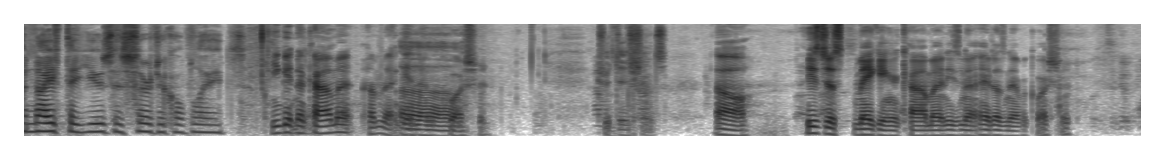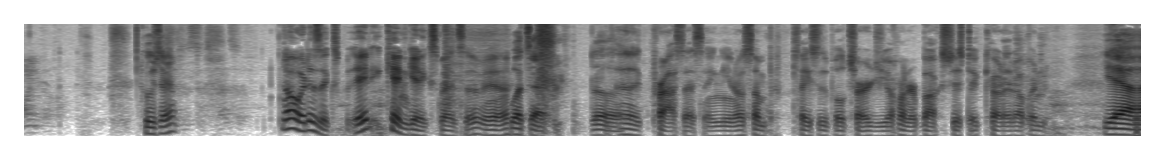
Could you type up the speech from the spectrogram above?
A knife that uses surgical blades. You getting a comment? I'm not getting Uh, a question. Traditions. Oh, he's just making a comment. He's not. He doesn't have a question. Who's that? No, it is. Exp- it, it can get expensive. Yeah. What's that? The Uh, processing. You know, some places will charge you a hundred bucks just to cut it up and. Yeah.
